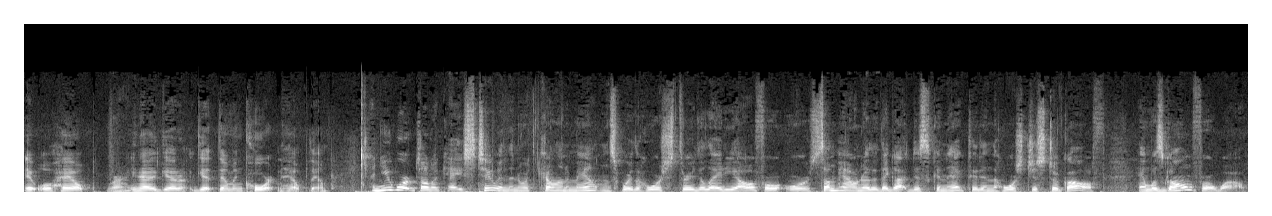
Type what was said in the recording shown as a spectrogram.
it will help, Right. you know, get get them in court and help them. And you worked on a case too in the North Carolina mountains where the horse threw the lady off, or, or somehow or another they got disconnected and the horse just took off and was gone for a while.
